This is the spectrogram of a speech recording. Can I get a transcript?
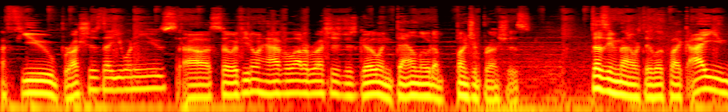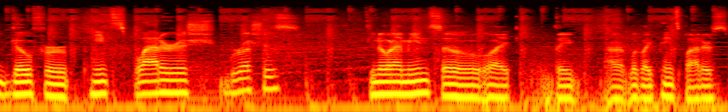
a few brushes that you want to use. Uh, so if you don't have a lot of brushes, just go and download a bunch of brushes. Doesn't even matter what they look like. I go for paint splatter-ish brushes, if you know what I mean. So like they uh, look like paint splatters.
